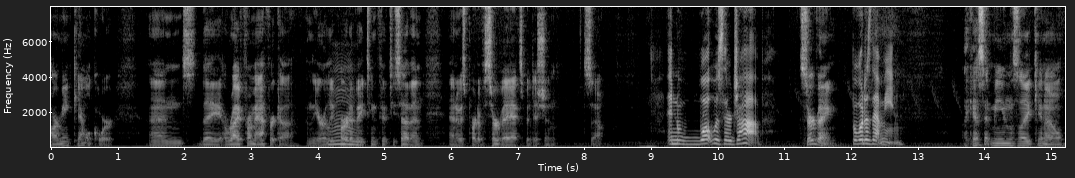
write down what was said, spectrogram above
Army Camel Corps, and they arrived from Africa in the early part of Mm. 1857, and it was part of a survey expedition. So And what was their job? surveying, But what does that mean? I guess it means like you know,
